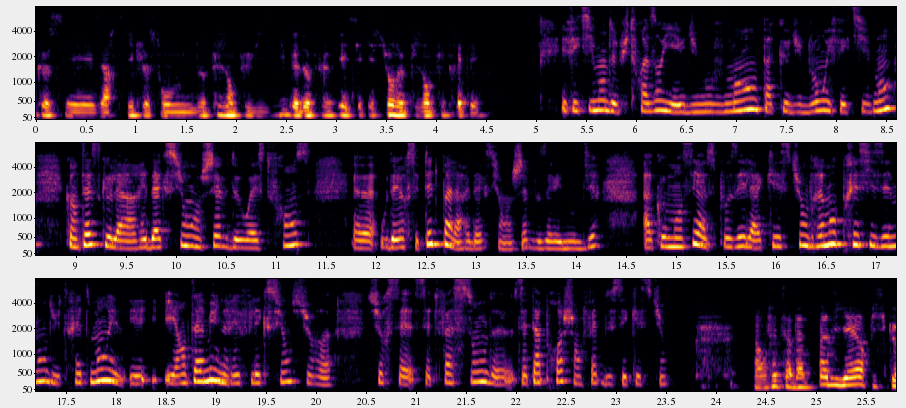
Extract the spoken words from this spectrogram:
que ces articles sont de plus en plus visibles et, de plus, et ces questions de plus en plus traitées. Effectivement, depuis trois ans, il y a eu du mouvement, pas que du bon, effectivement. Quand est-ce que la rédaction en chef de Ouest France, euh, ou d'ailleurs c'est peut-être pas la rédaction en chef, vous allez nous le dire, a commencé à se poser la question vraiment précisément du traitement et, entamer une réflexion sur, euh, sur cette façon, cette approche en fait de ces questions? En fait, ça date pas d'hier, puisque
